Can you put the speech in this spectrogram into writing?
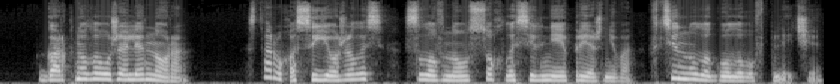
— гаркнула уже Ленора. Старуха съежилась, словно усохла сильнее прежнего, втянула голову в плечи.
